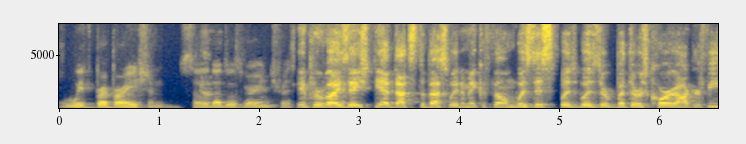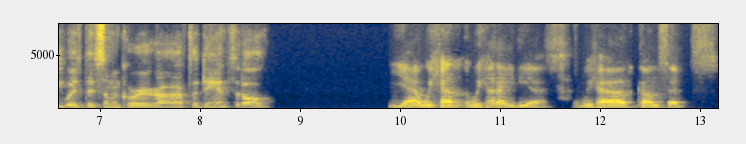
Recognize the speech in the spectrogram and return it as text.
with preparation. So yeah. that was very interesting. Improvisation yeah that's the best way to make a film. Was this was was there but there was choreography? Was did someone choreograph the dance at all? Yeah we had we had ideas. We had concepts.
